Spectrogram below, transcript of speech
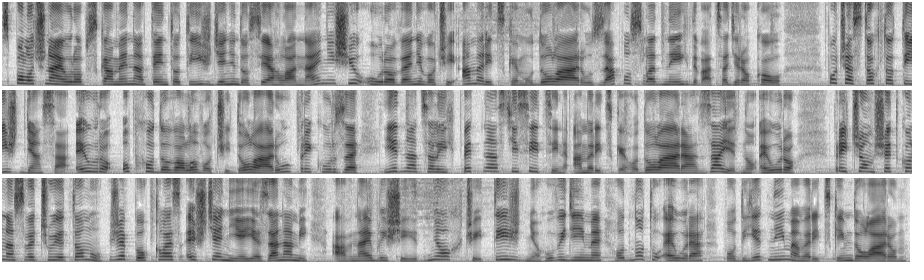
Spoločná európska mena tento týždeň dosiahla najnižšiu úroveň voči americkému doláru za posledných 20 rokov. Počas tohto týždňa sa euro obchodovalo voči doláru pri kurze 1,15 tisícin amerického dolára za 1 euro, pričom všetko nasvedčuje tomu, že pokles ešte nie je za nami a v najbližších dňoch či týždňoch uvidíme hodnotu eura pod 1 americkým dolárom.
